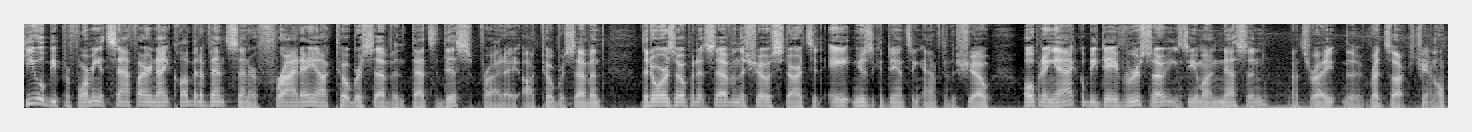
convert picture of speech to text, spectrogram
He will be performing at Sapphire Nightclub and Event Center Friday, October 7th. That's this Friday, October 7th. The doors open at 7. The show starts at 8. Music and dancing after the show. Opening act will be Dave Russo. You can see him on NESN. That's right, the Red Sox channel.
